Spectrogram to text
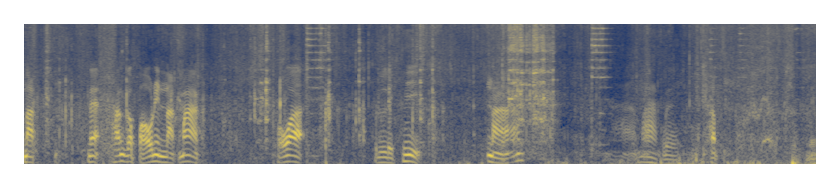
หนักเนี่ยทั้งกระเป๋านี่หนักมาก เพราะว่าเป็นเหล็กที่หนา หนามากเลยครับนี่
